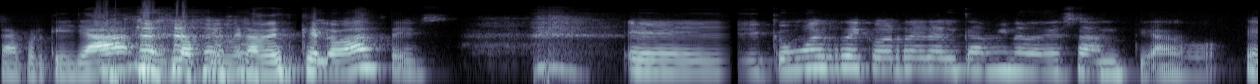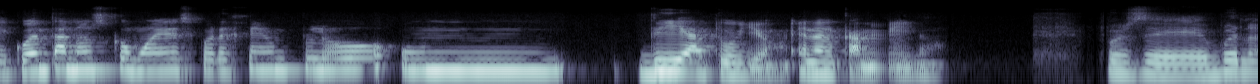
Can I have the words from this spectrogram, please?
sea, porque ya no es la primera vez que lo haces. Eh, ¿Cómo es recorrer el camino de Santiago? Eh, cuéntanos cómo es, por ejemplo, un día tuyo en el camino. Pues eh, bueno,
